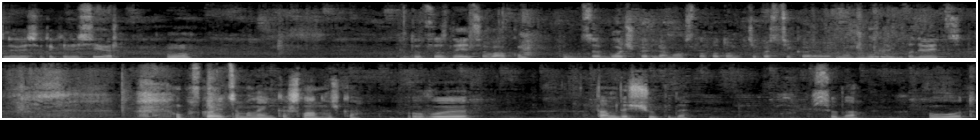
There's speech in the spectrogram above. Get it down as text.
Дивись, такий ресівер. О. Тут создається вакуум. Це бочка для масла, потім типа стікає. Можна уровень подивитися. Опускається маленька шлангочка в там, де щуп іде. Сюди. Вот.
